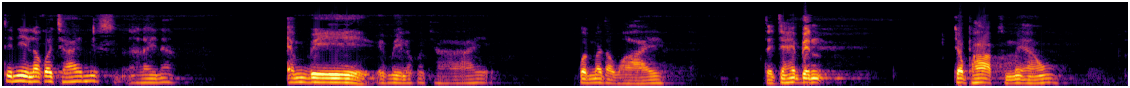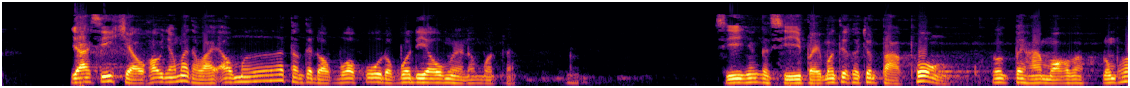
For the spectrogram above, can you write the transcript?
ที่นี่เราก็ใช้มิสอะไรนะเอ็มบีเอ็มบีเราก็ใช้ คนมาถวาย แต่จะให้เป็นเจ้าภาพผมไม่เอา ยาสีเขียวเขายังไม่ถวายเอาเมื่อตั้งแต่ดอกบัวคู่ดอกบัวเดียวมันทั้งหมดนะสียังกับสีไปบางทีเขาจนปากพ่งไปหาหมอเขาว่าหลวงพ่อ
